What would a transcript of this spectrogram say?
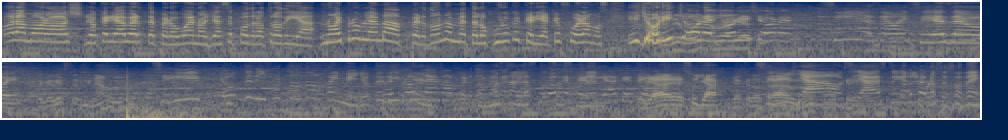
Hola, Morosh, yo quería verte, pero bueno, ya se podrá otro día. No hay problema, perdóname, te lo juro que quería que fuéramos. Y lloré, y ¿De hoy lloré, lloré, es? lloré. sí, es de hoy. Sí, es de hoy. Pero ya habías terminado, ¿no? Sí, yo te dije todo, Jaime, yo te No hay dije. problema, ¿Cómo perdóname, están te lo las juro que quería que Que ya, eso ya, ya quedó Sí, atrás. ¿no? ya, o Ok. sea, ya estoy en el proceso de...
